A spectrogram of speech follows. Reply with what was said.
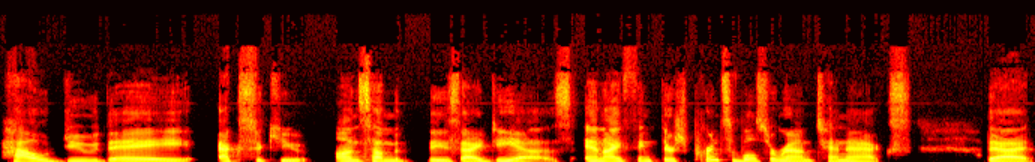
how do they execute on some of these ideas and i think there's principles around 10x that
